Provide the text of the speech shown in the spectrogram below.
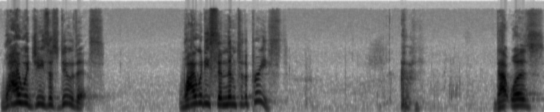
why would Jesus do this? Why would he send them to the priest? that was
